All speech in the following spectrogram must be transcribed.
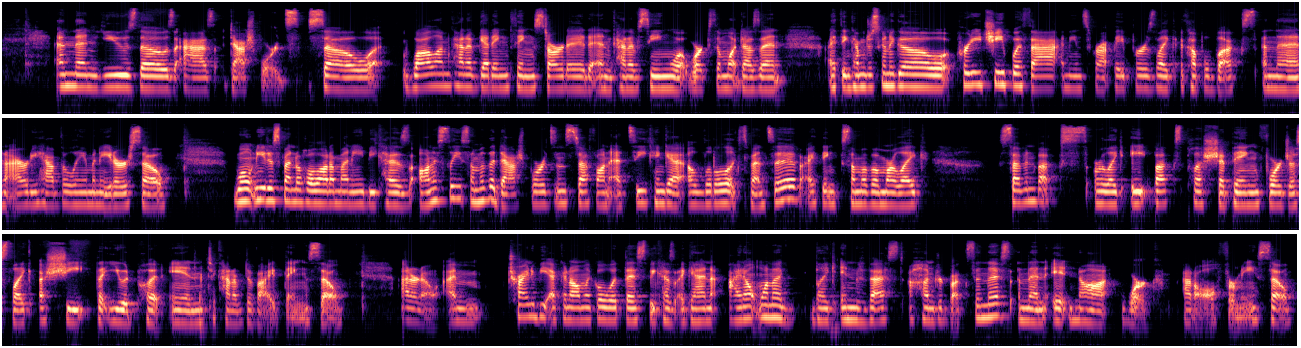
and then use those as dashboards. So while I'm kind of getting things started and kind of seeing what works and what doesn't, I think I'm just gonna go pretty cheap with that. I mean, scrap paper is like a couple bucks, and then I already have the laminator, so won't need to spend a whole lot of money because honestly, some of the dashboards and stuff on Etsy can get a little expensive. I think some of them are like seven bucks or like eight bucks plus shipping for just like a sheet that you would put in to kind of divide things. So I don't know. I'm trying to be economical with this because again, I don't want to like invest a hundred bucks in this and then it not work at all for me. So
